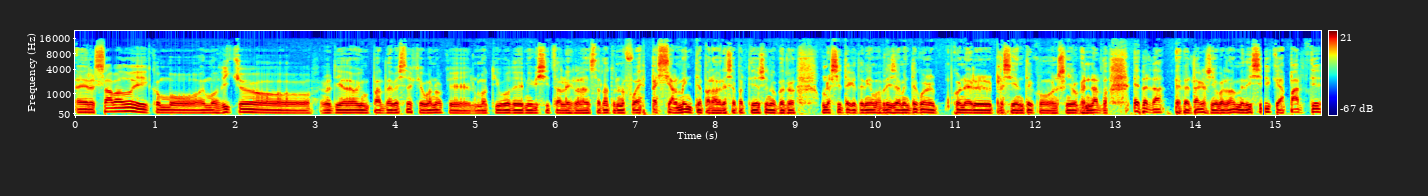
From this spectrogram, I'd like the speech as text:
el sábado y como hemos dicho en el día de hoy un par de veces, que bueno, que el motivo de mi visita a la isla Lanzarote no fue especialmente para ver ese partido, sino pero una cita que teníamos precisamente con el, con el presidente, con el señor Bernardo. Es verdad, es verdad que el señor Bernardo me dice que aparte,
